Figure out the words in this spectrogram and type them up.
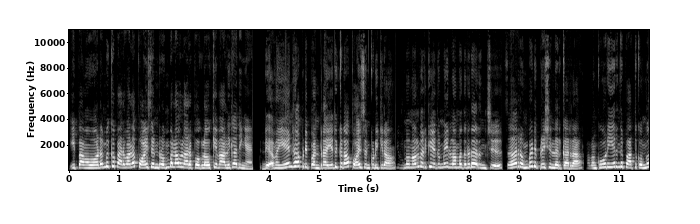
இப்ப அவன் உடம்புக்கு பரவாயில்ல பாய்சன் ரொம்பலாம் உள்ளார போகல. ஓகேவா அழுகாதீங்க. டேய் அவன் ஏன்டா அப்படி பண்றா? எதுக்குடா பாய்சன் குடிக்கிறான்? இவ்வளவு நாள் வரைக்கும் எதுவுமே இல்லாம தானடா இருந்துச்சு. சார் ரொம்ப டிப்ரெஷன்ல இருக்காரா அவன் கூடயே இருந்து பாத்துக்கோங்க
